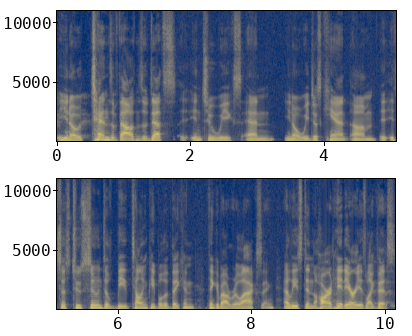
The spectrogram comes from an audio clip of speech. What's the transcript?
you know tens of thousands of deaths in two weeks and you know we just can't um, it, it's just too soon to be telling people that they can think about relaxing at least in the hard hit areas like this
